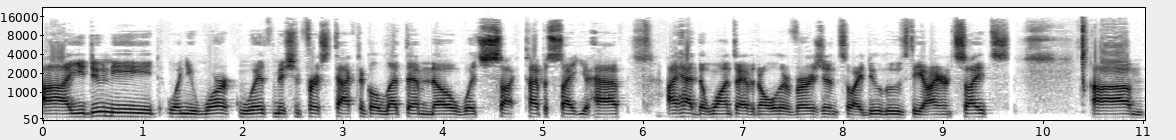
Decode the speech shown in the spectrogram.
uh, you do need when you work with mission first tactical let them know which type of sight you have i had the ones i have an older version so i do lose the iron sights um,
